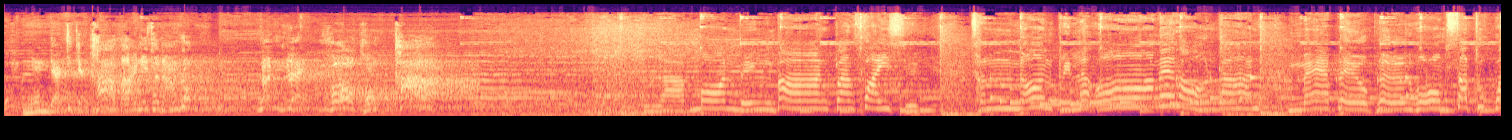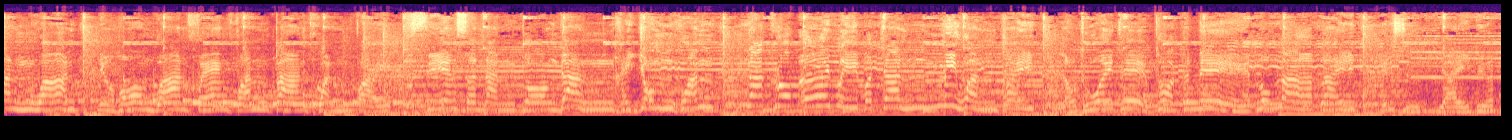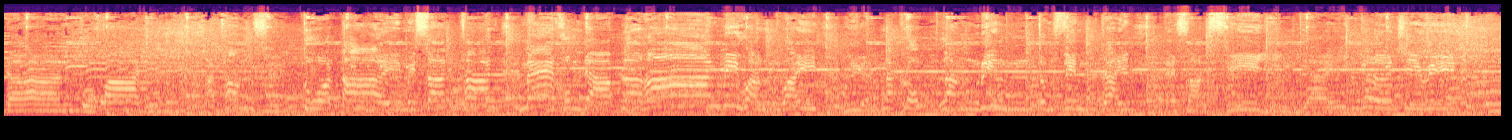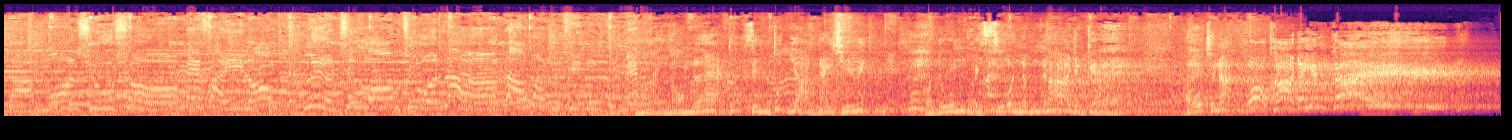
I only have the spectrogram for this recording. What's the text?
ห่วงอยากที่จะฆ่าตายในสนามรบ นั่นแหละพ่อของข้ากุหลาบมอนเบ่งบานกลางไฟศึกท่านนอมกลิ่นละออไม่ร้อนราน แม้เปลวเพลิงโหมซัดทุกวันวาน ยังหอมหวานแฝง ฝันกลางควันไฟ เสียงสนั่นกลองดังขยมขวัญนักรบเอ๋ยปรีประจันมีหวันไทยเหล่าถวยเทพทอดพระเนตรลงมาไกล เห็นศึกใหญ่เดือดดานตัวฟ้าดินถ้าทำศึกตัวตายไม่สัตย์ทาน แม้คมดาบละหานไม่หวั่นไหวเลือดนักรบลังรินจนสิ้นใจ แต่ศักดิ์ศรียิ่งใหญ่ ชีวิต มาดูหน่อยสิว่านำหน้าอย่างแก เอาชนะพ่อข้าได้ยังไง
